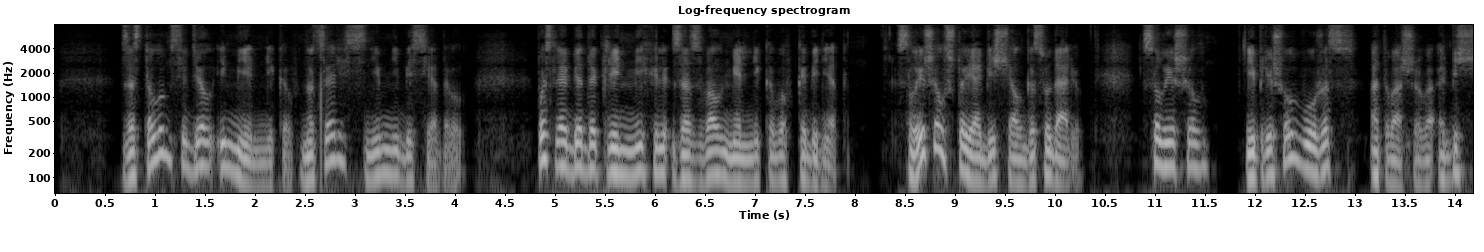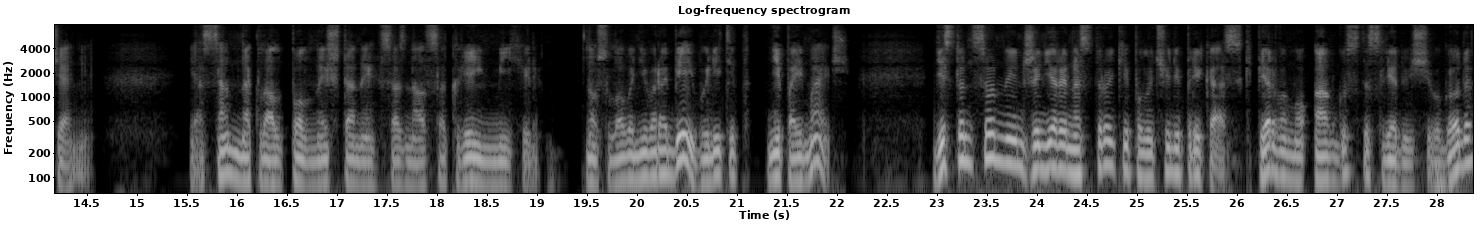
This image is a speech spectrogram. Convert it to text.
За столом сидел и Мельников, но царь с ним не беседовал. После обеда Клин Михель зазвал Мельникова в кабинет. «Слышал, что я обещал государю?» «Слышал. И пришел в ужас от вашего обещания». «Я сам наклал полные штаны», — сознался Клин Михель. «Но слово не воробей, вылетит, не поймаешь». Дистанционные инженеры настройки получили приказ к 1 августа следующего года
